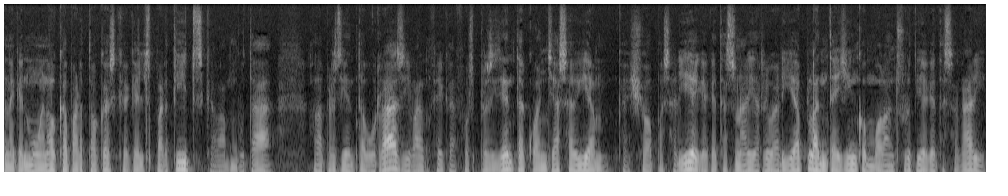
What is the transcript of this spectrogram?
En aquest moment el que pertoca és que aquells partits que van votar a la presidenta Borràs i van fer que fos presidenta quan ja sabíem que això passaria que aquest escenari arribaria, plantegin com volen sortir d'aquest escenari.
